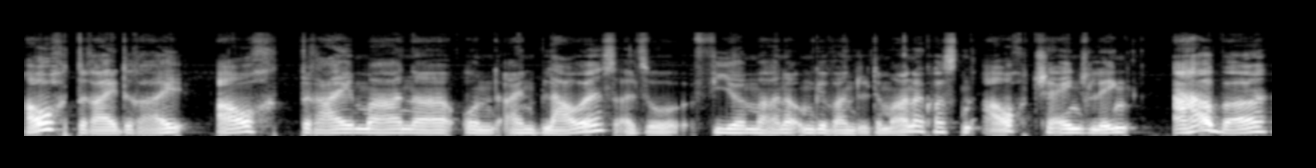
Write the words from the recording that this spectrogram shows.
auch 3-3, auch 3 Mana und ein blaues, also 4 Mana umgewandelte Mana kosten, auch Changeling, aber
